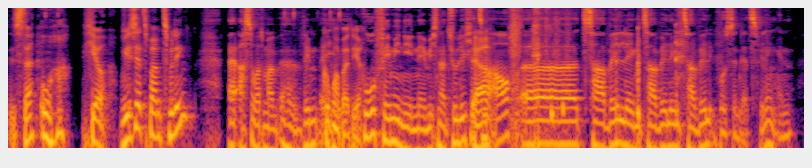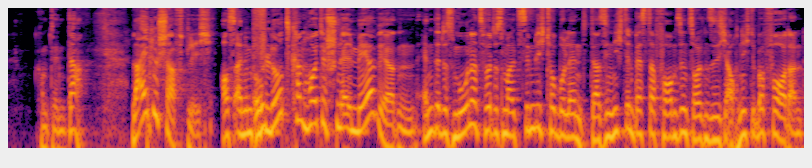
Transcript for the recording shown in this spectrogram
Ist der? Oha. Hier, wie ist jetzt beim Zwilling? Äh, ach so, warte mal. Äh, wem, Guck mal bei dir. Go Feminin nehme ich natürlich jetzt Ja. mal auf. Äh, Zawilling, Zawilling, Zawilling. Wo ist denn der Zwilling hin? Kommt denn da? Leidenschaftlich. Aus einem Oh. Flirt kann heute schnell mehr werden. Ende des Monats wird es mal ziemlich turbulent. Da Sie nicht in bester Form sind, sollten Sie sich auch nicht überfordern.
